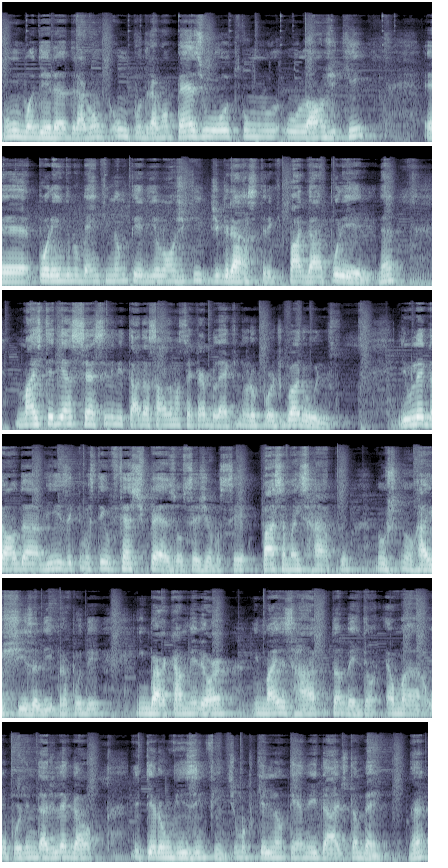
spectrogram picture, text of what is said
Um bandeira Dragon, um com o Dragon Pass e o outro com o Lounge Key. É, porém, do Nubank não teria o Lounge Key de graça, teria que pagar por ele, né? Mas teria acesso ilimitado à sala da Mastercard Black no aeroporto de Guarulhos. E o legal da Visa é que você tem o Fast Pass, ou seja, você passa mais rápido no, no raio-x ali para poder embarcar melhor e mais rápido também. Então é uma oportunidade legal de ter um Visa Infinity, uma porque ele não tem anuidade também, né?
